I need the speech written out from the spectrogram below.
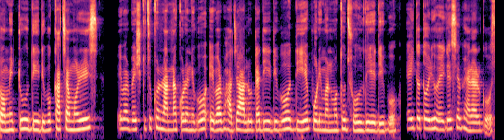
টমেটো, দিয়ে দিব কাঁচামরিচ। এবার বেশ কিছুক্ষণ রান্না করে নিব। এবার ভাজা আলুটা দিয়ে দিব, দিয়ে পরিমাণ মতো ঝোল দিয়ে দিব। এই তো তৈরি হয়ে গেছে ভেড়ার গোশ।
